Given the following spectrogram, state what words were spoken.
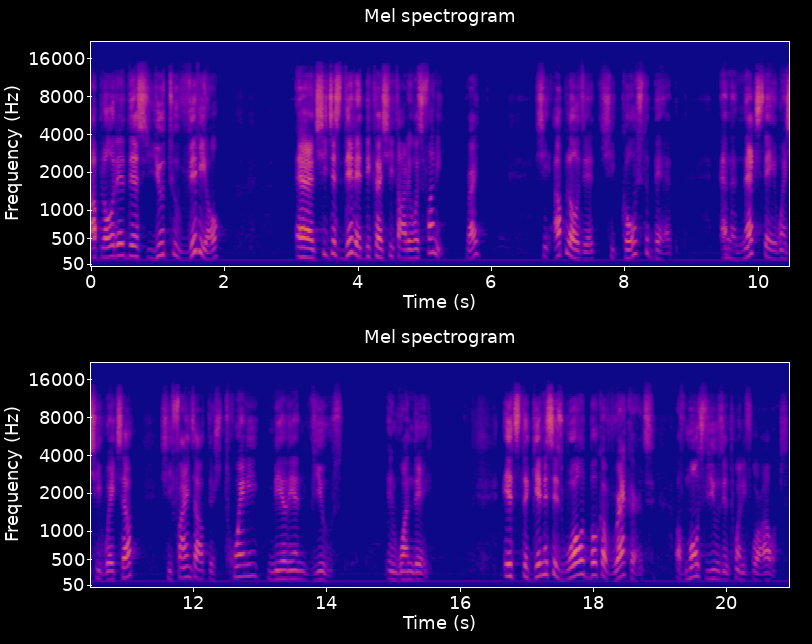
uploaded this YouTube video and she just did it because she thought it was funny, right? She uploads it, she goes to bed, and the next day, when she wakes up, she finds out there's 20 million views in one day. It's the Guinness's World Book of Records of most views in 24 hours.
